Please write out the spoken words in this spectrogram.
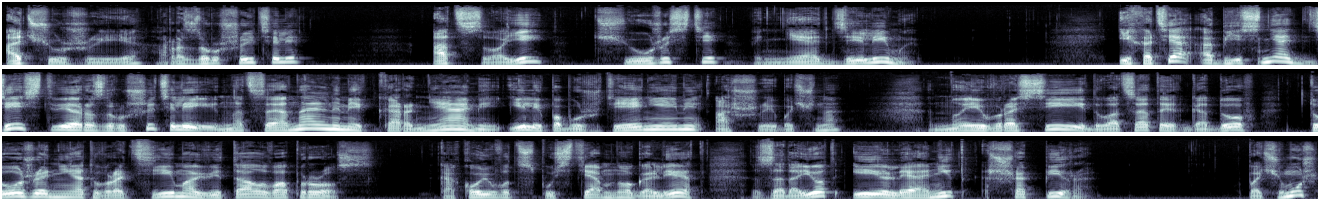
а чужие разрушители от своей чужести неотделимы. И хотя объяснять действия разрушителей национальными корнями или побуждениями ошибочно, но и в России 20-х годов тоже неотвратимо витал вопрос, какой вот спустя много лет задает и Леонид Шапира. Почему ж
